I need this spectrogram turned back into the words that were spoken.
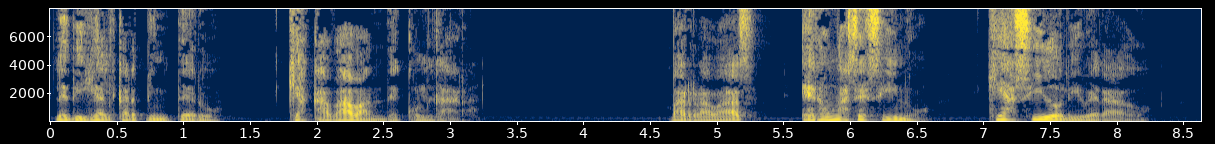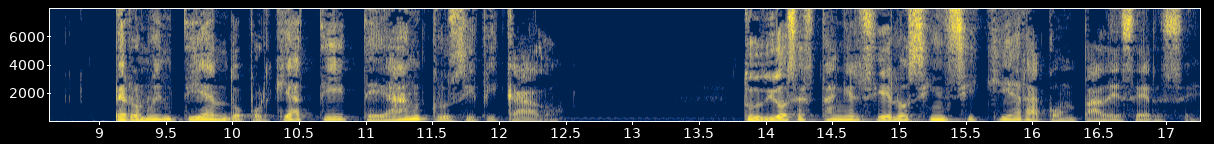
le dije al carpintero que acababan de colgar. Barrabás era un asesino que ha sido liberado pero no entiendo por qué a ti te han crucificado. Tu Dios está en el cielo sin siquiera compadecerse,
